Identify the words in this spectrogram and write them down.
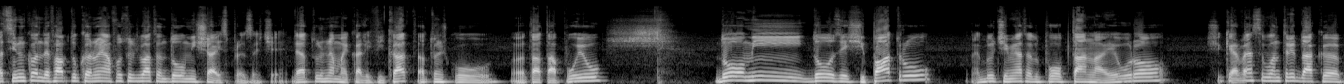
ținând cont de faptul că noi am fost ultima dată în 2016, de atunci ne-am mai calificat, atunci cu uh, Tata Puiu. 2024, ne ducem iată după 8 ani la Euro și chiar vreau să vă întreb dacă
